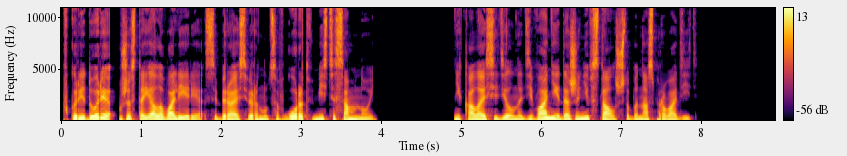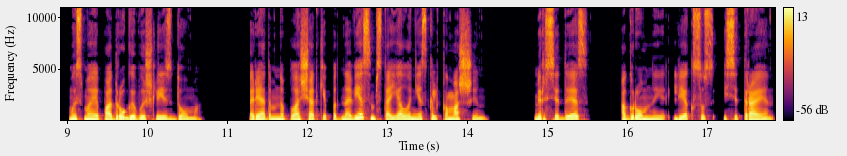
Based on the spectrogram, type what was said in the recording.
В коридоре уже стояла Валерия, собираясь вернуться в город вместе со мной. Николай сидел на диване и даже не встал, чтобы нас проводить. Мы с моей подругой вышли из дома. Рядом на площадке под навесом стояло несколько машин. Мерседес, огромный Лексус и Ситроен.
